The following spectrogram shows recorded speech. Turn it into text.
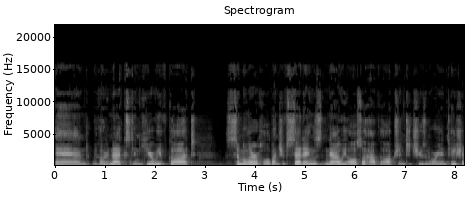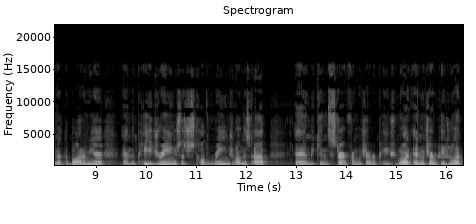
And we go to next, and here we've got similar a whole bunch of settings. Now we also have the option to choose an orientation at the bottom here and the page range. So just called range on this app. And we can start from whichever page we want and whichever page we want.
